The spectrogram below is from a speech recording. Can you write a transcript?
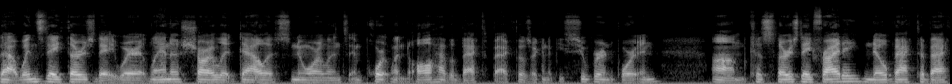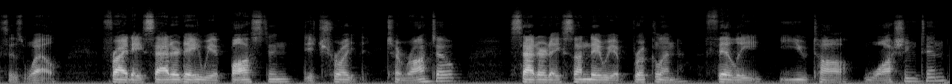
that Wednesday, Thursday, where Atlanta, Charlotte, Dallas, New Orleans, and Portland all have a back to back. Those are going to be super important because um, Thursday, Friday, no back to backs as well. Friday, Saturday, we have Boston, Detroit, Toronto. Saturday, Sunday, we have Brooklyn, Philly, Utah, Washington.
